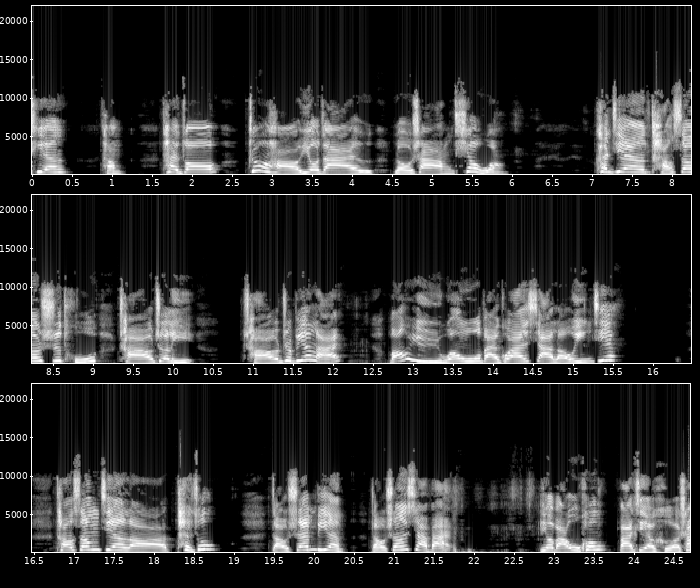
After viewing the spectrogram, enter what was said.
天，唐太宗正好又在楼上眺望，看见唐僧师徒朝这里。朝这边来，忙与文武百官下楼迎接。唐僧见了太宗，倒身便倒身下拜，又把悟空、八戒和沙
